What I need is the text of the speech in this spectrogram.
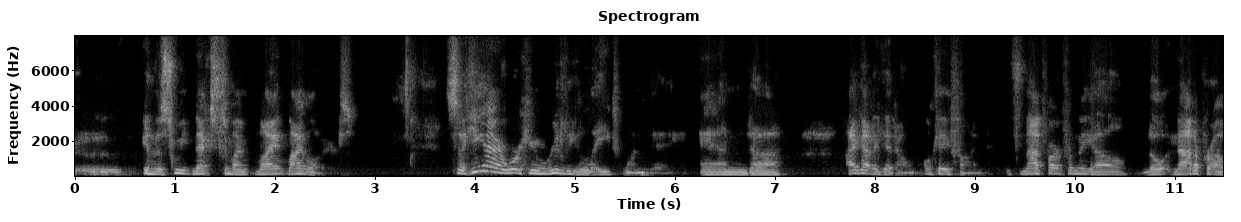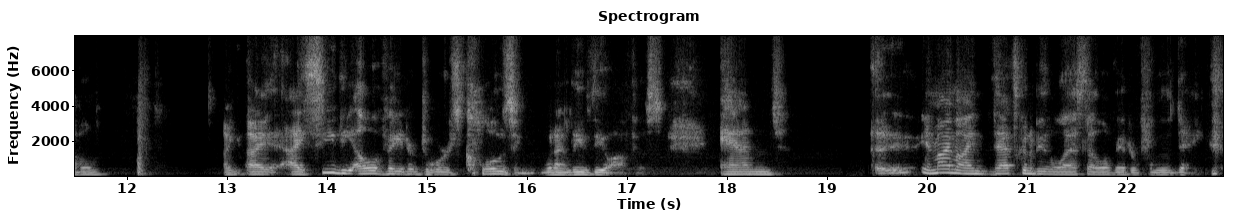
uh, in the suite next to my my my lawyers. So he and I are working really late one day, and uh, I got to get home. Okay, fine. It's not far from the L. No, not a problem. I, I, I see the elevator doors closing when I leave the office, and uh, in my mind, that's going to be the last elevator for the day.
